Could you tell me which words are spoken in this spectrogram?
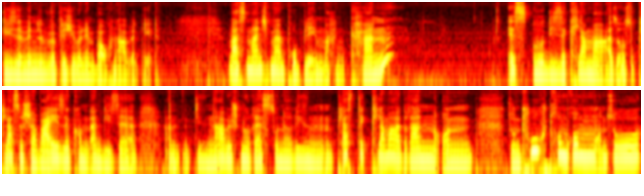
diese Windel wirklich über den Bauchnabel geht. Was manchmal ein Problem machen kann, ist so diese Klammer. Also so klassischerweise kommt an diese, an diesen Nabelschnurrest so eine riesen Plastikklammer dran und so ein Tuch drumrum und so,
